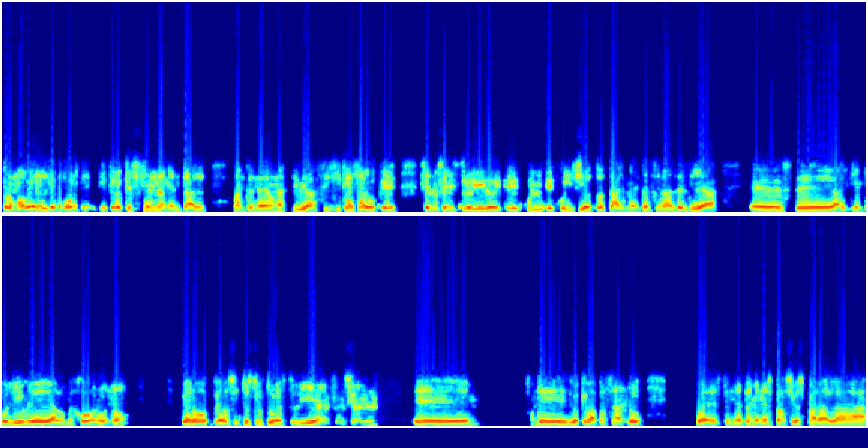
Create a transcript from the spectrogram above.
promover el deporte, que creo que es fundamental mantener una actividad física, es algo que se nos ha instruido y que con lo que coincido totalmente al final del día, este, hay tiempo libre a lo mejor o no, pero, pero si tú estructuras tu día en función eh, de lo que va pasando, puedes tener también espacios para la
